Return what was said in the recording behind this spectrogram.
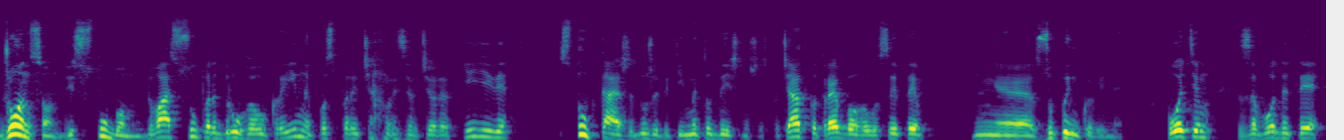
Джонсон із Стубом, два супердруга України, посперечалися вчора в Києві. Стуб каже, дуже такий методичний, що спочатку треба оголосити е, зупинку війни, потім заводити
